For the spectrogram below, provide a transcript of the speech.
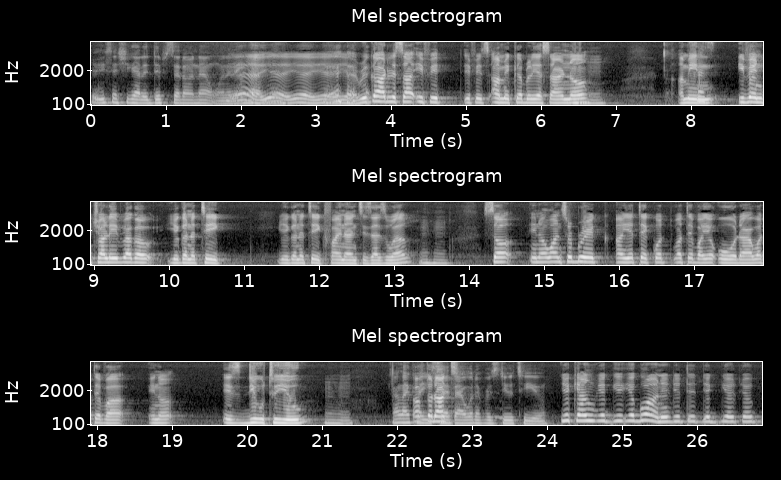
you said she got a dipset on that one. It ain't yeah yeah yeah yeah yeah regardless of if it if it's amicable yes or no i mean Mm-hmm. eventually we're go, you're gonna take you're gonna take finances as well Mhm. so you know once you break and you take what whatever you order, whatever you know is due to you Mhm. I like how After you that- said that. Whatever's due to you. you can you, you, you go on you, you, you, you, you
